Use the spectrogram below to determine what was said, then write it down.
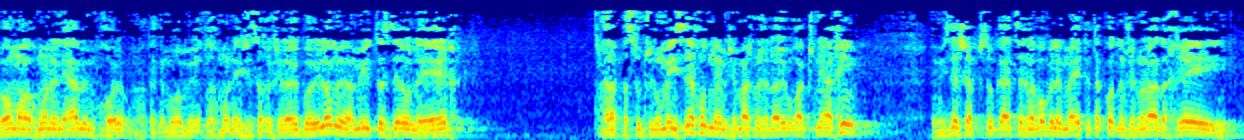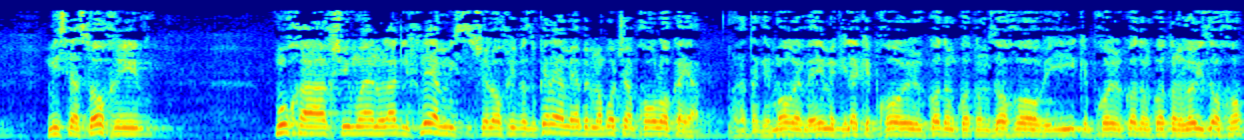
ואומר רחמון אליה במכור, אומרת הגמור, מיעוט רחמון איש שסוכף שלא יהיו בו אילומי, והמיעוט הזה הולך על הפסוק של אומי סכות מהם, שמשמע שלא היו רק שני אחים, ומזה שהפסוק היה צריך לבוא ולמעט את הקוטון שנולד אחרי מיסה סוכיב, מוכח שאם הוא היה נולד לפני המיס של אוכיב, אז הוא כן היה מייבם למרות שהבכור לא קיים. אומרת הגמורה, ואי מקילה כבכור קודם קוטון זוכו, ואי כבכור קודם קוטון לא יזוכו,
